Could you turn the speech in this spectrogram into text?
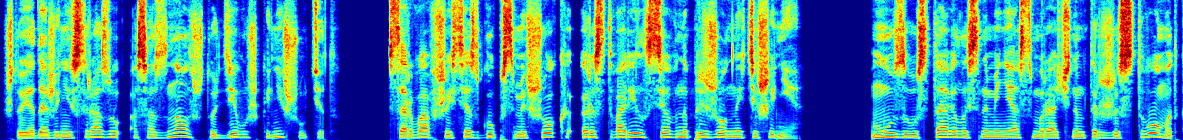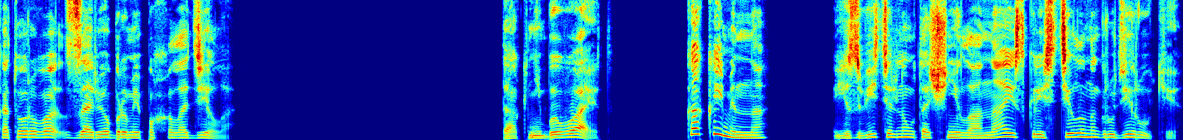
что я даже не сразу осознал, что девушка не шутит. Сорвавшийся с губ смешок растворился в напряженной тишине. Муза уставилась на меня с мрачным торжеством, от которого за ребрами похолодело. Так не бывает. Как именно? язвительно уточнила она и скрестила на груди руки.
